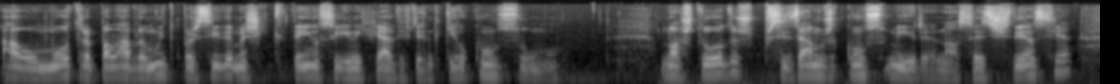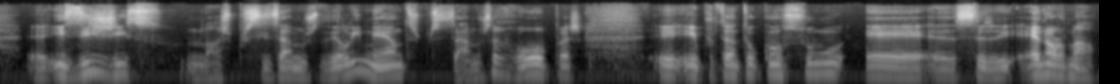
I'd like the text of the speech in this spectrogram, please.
há uma outra palavra muito parecida, mas que tem um significado diferente, que é o consumo. Nós todos precisamos de consumir. A nossa existência eh, exige isso. Nós precisamos de alimentos, precisamos de roupas e, e portanto, o consumo é, é normal.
